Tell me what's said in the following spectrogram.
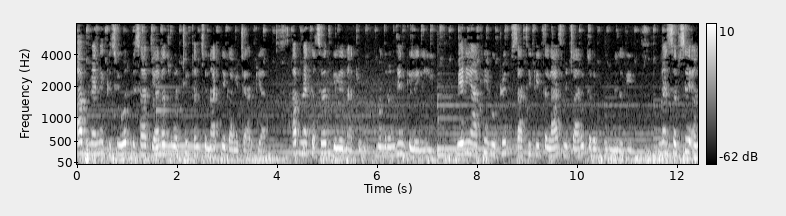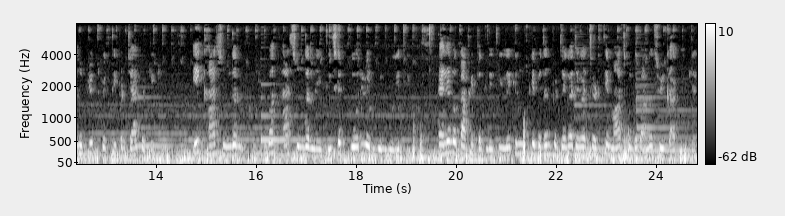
अब मैंने किसी और के साथ ज़्यादा सुरक्षित ढंग से नाचने का विचार किया। अब मैं कसरत के लिए नाचूँगा, मनोरंजन के लिए नहीं। मेरी आँखें उपयुक्त साथी की तलाश में चारों तरफ़ घूमने लगी। मैं सबसे अनुपयुक्त व्यक्ति पर जाकर टिकी एक खास सुंदर, वह खास सुंदर नहीं थी, सिर्फ़ गोरी और बुलबुली थी। पहले वह काफ़ी पतली थी, लेकिन उसके बदन पर जगह जगह चढ़ते मांस को दबाना स्वीकार नहीं किया।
